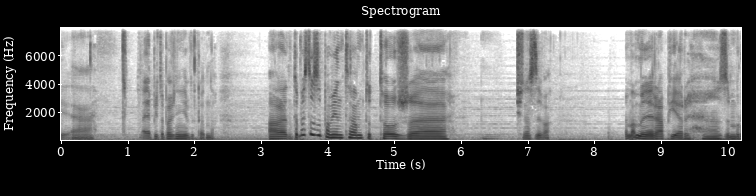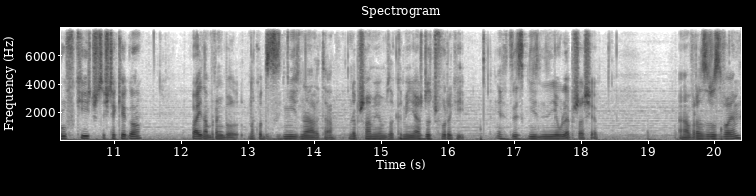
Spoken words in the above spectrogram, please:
yeah. Najlepiej to pewnie nie wygląda. Natomiast to, co pamiętam, to to, że się nazywa. Mamy rapier e, z mrówki, czy coś takiego. Fajna broń, bo nakład jest zgnizny, ale ta ulepszamy ją za kamienie aż do czwórek i niestety zgnizny nie ulepsza się. A wraz z rozwojem.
